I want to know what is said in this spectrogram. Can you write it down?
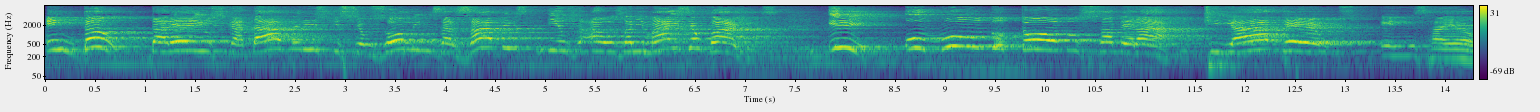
Então darei os cadáveres de seus homens às aves e aos animais selvagens, e o mundo todo saberá que há Deus em Israel.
